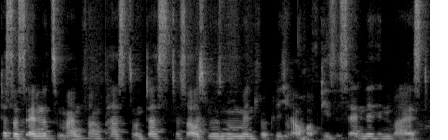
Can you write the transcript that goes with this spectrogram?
dass das Ende zum Anfang passt und dass das auslösende Moment wirklich auch auf dieses Ende hinweist.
